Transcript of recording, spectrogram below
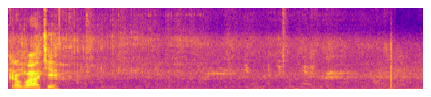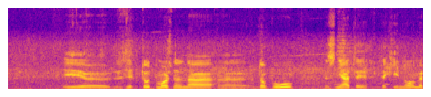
кроваті. І е, тут можна на добу зняти такий номер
